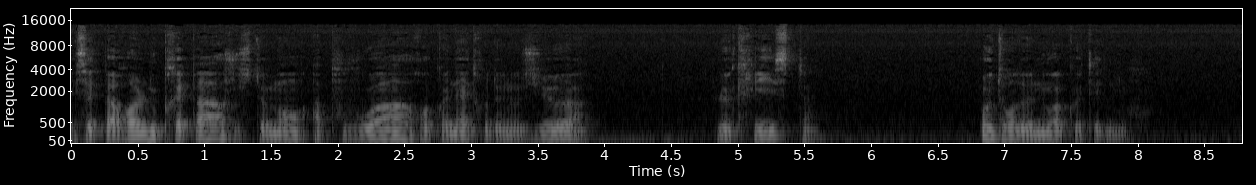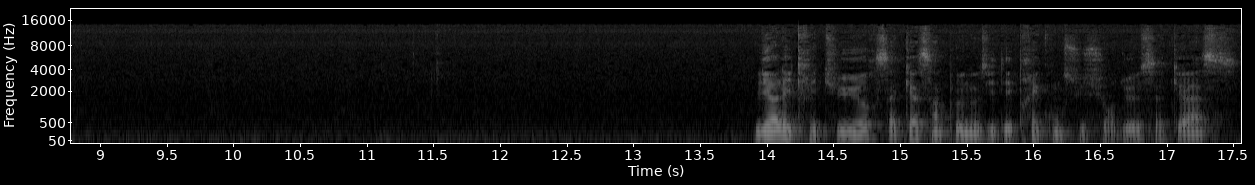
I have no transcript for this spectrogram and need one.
Et cette parole nous prépare justement à pouvoir reconnaître de nos yeux le Christ autour de nous, à côté de nous. Lire l'écriture, ça casse un peu nos idées préconçues sur Dieu, ça casse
